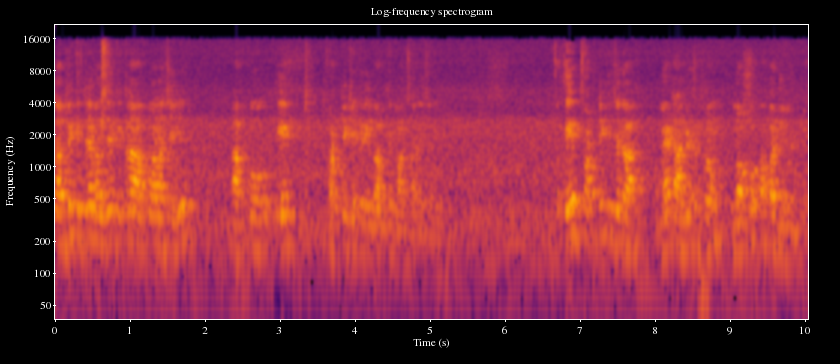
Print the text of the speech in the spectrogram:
तब भी कितने बनते कितना आपको आना चाहिए? आपको 840 के करीब आपके मार्क्स आने चाहिए। तो 840 की जगह मैं टारगेट रख रहा हूँ 900 अपर लिमिट में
